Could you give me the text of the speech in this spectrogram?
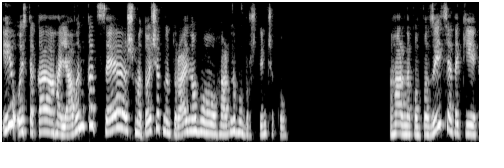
І ось така галявинка це шматочок натурального гарного бурштинчику. Гарна композиція, такі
